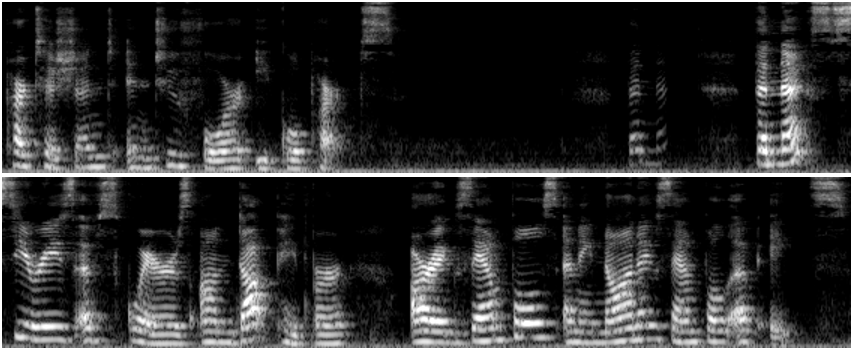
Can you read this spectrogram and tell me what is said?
partitioned into four equal parts. The, ne the next series of squares on dot paper are examples and a non-example of eights.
